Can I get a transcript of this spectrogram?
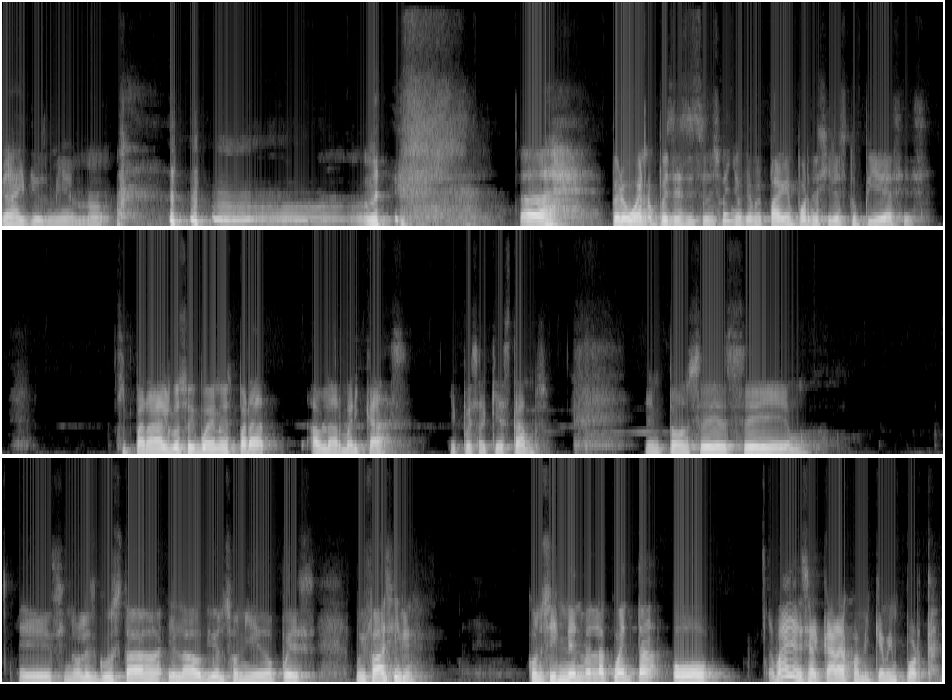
Ay, Dios mío, no. pero bueno, pues ese es el sueño, que me paguen por decir estupideces. Si para algo soy bueno es para hablar maricadas. Y pues aquí estamos. Entonces, eh, eh, si no les gusta el audio, el sonido, pues muy fácil. Consígnenme en la cuenta o váyanse al carajo, a mí qué me importa.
